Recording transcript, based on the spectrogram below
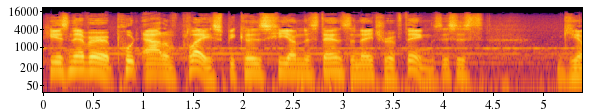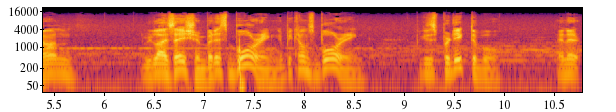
He is never put out of place because he understands the nature of things. This is Gyan realization, but it's boring. It becomes boring because it's predictable, and it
